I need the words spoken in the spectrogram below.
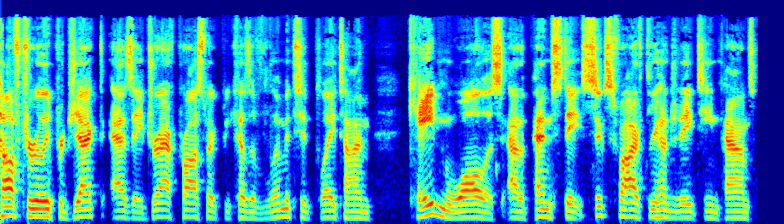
tough to really project as a draft prospect because of limited play time. Caedan Wallace out of Penn State, 6'5, 318 pounds,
